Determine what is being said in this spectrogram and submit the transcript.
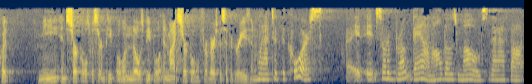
put me in circles with certain people and those people in my circle for a very specific reason. When I took the course, it, it sort of broke down all those molds that I thought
